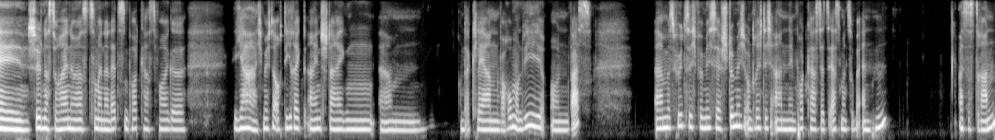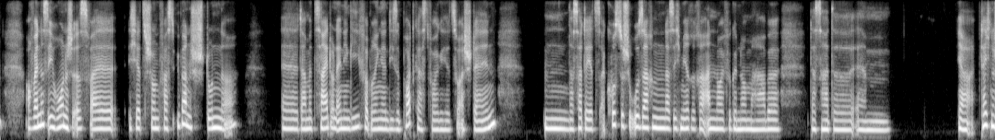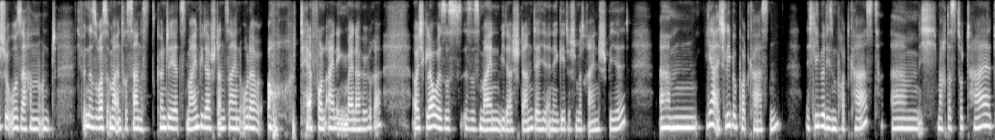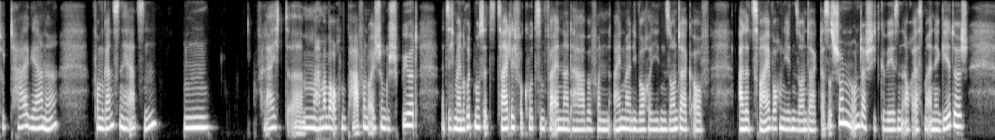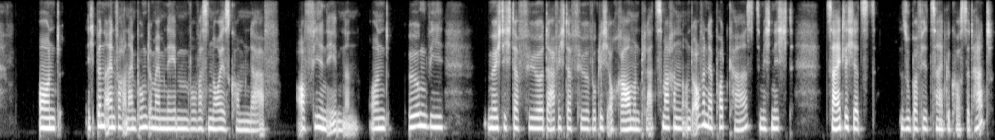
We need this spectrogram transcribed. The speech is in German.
Hey, schön, dass du reinhörst zu meiner letzten Podcast-Folge. Ja, ich möchte auch direkt einsteigen, ähm, und erklären, warum und wie und was. Ähm, es fühlt sich für mich sehr stimmig und richtig an, den Podcast jetzt erst mal zu beenden. Es ist dran, auch wenn es ironisch ist, weil ich jetzt schon fast über 'ne Stunde, äh, damit Zeit und Energie verbringe, diese Podcast-Folge hier zu erstellen. Hm, das hatte jetzt akustische Ursachen, dass ich mehrere Anläufe genommen habe. Das hatte, ähm ja, technische Ursachen und ich finde so was immer interessant. Das könnte jetzt mein Widerstand sein oder auch der von einigen meiner Hörer. Aber ich glaube, es ist es ist mein Widerstand, der hier energetisch mit reinspielt. Ähm, ja, ich liebe Podcasten. Ich liebe diesen Podcast. Ähm, ich mache das total, total gerne vom ganzen Herzen. Hm, vielleicht, ähm, haben aber auch 'n paar von euch schon gespürt, als ich meinen Rhythmus jetzt zeitlich vor Kurzem verändert habe von einmal die Woche jeden Sonntag auf alle 2 Wochen jeden Sonntag. Das ist schon 'n Unterschied gewesen, auch erst mal energetisch. Und ich bin einfach an einem Punkt in meinem Leben, wo was Neues kommen darf, auf vielen Ebenen. Und irgendwie möchte ich dafür darf ich dafür wirklich auch Raum und Platz machen. Und auch wenn der Podcast mich nicht zeitlich jetzt super viel Zeit gekostet hat,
